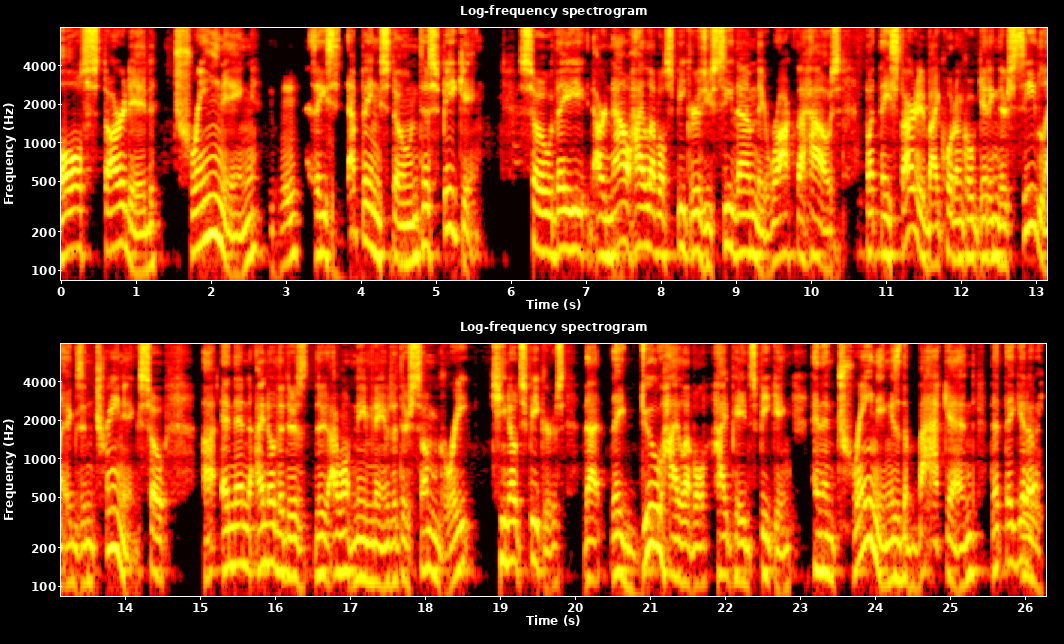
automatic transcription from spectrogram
all started training as a stepping stone to speaking. So they are now high level speakers. You see them, they rock the house, but they started by quote unquote getting their sea legs in training. So, uh, and then I know that there's, there, I won't name names, but there's some great keynote speakers that they do high level, high paid speaking, and then training is the back end that they get a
